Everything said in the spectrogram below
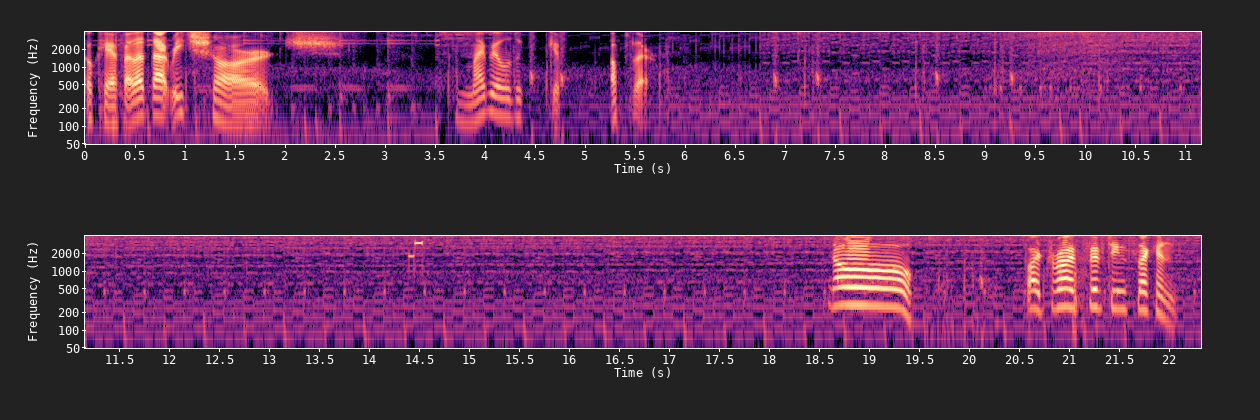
Okay, if I let that recharge, I might be able to get up there. No! I survived 15 seconds.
